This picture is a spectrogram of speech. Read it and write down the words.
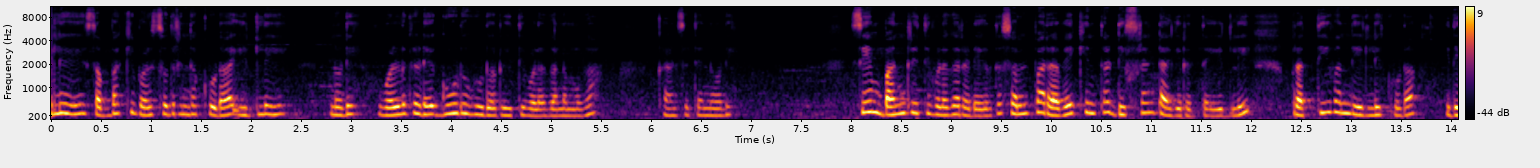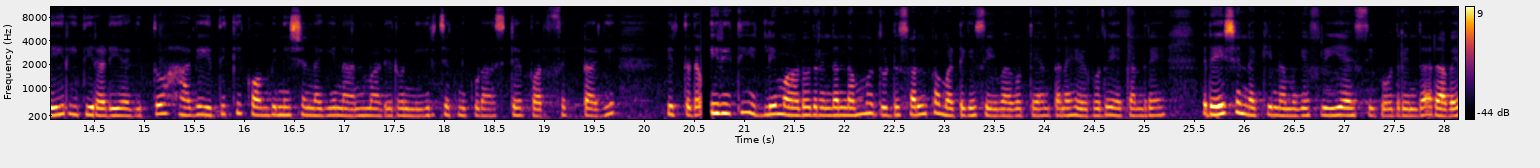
ಇಲ್ಲಿ ಸಬ್ಬಕ್ಕಿ ಬಳಸೋದ್ರಿಂದ ಕೂಡ ಇಡ್ಲಿ ನೋಡಿ, ಒಳಗಡೆ ಗೂಡು ಗೂಡೋ ರೀತಿ ಒಳಗೆ ನಮ್ಗೆ ಕಾಣಿಸುತ್ತೆ ನೋಡಿ. ಸೇಮ್ ಬನ್ ರೀತಿ ಒಳಗೆ ರೆಡಿ ಆಗಿರುತ್ತೆ. ಸ್ವಲ್ಪ ರವೆಗಿಂತ ಡಿಫ್ರೆಂಟ್ ಆಗಿರುತ್ತೆ ಇಡ್ಲಿ. ಪ್ರತಿಯೊಂದು ಇಡ್ಲಿ ಕೂಡ ಇದೇ ರೀತಿ ರೆಡಿಯಾಗಿತ್ತು ಹಾಗೆ ಇದಕ್ಕೆ ಕಾಂಬಿನೇಷನ್ ಆಗಿ ನಾನು ಮಾಡಿರೋ ನೀರು ಚಟ್ನಿ ಕೂಡ ಅಷ್ಟೇ ಪರ್ಫೆಕ್ಟಾಗಿ ಇರ್ತದೆ. ಈ ರೀತಿ ಇಡ್ಲಿ ಮಾಡೋದ್ರಿಂದ ನಮ್ಮ ದುಡ್ಡು ಸ್ವಲ್ಪ ಮಟ್ಟಿಗೆ ಸೇವ್ ಆಗುತ್ತೆ ಅಂತಲೇ ಹೇಳ್ಬೋದು. ಯಾಕಂದರೆ ರೇಷನ್ ಅಕ್ಕಿ ನಮಗೆ ಫ್ರೀಯಾಗಿ ಸಿಗೋದ್ರಿಂದ ರವೆ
